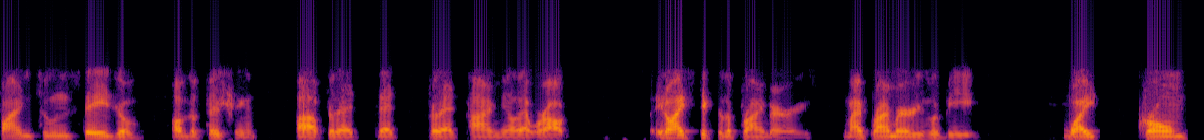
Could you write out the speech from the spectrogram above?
fine tune stage of of the fishing uh, for that that for that time. You know that we're out. You know, I stick to the primaries. My primaries would be white, chrome,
